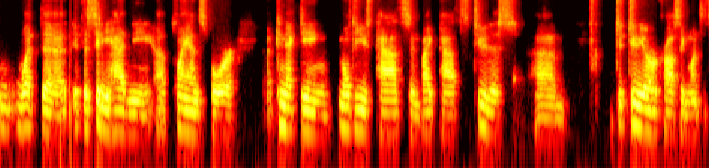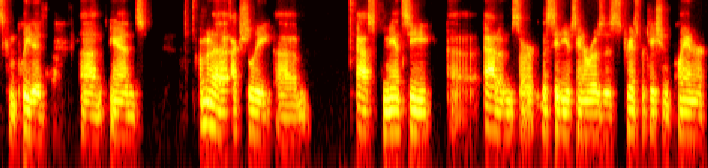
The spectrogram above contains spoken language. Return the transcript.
what the, if the city had any uh, plans for connecting multi-use paths and bike paths to this, um, to, to the overcrossing once it's completed. Um, and I'm gonna actually um, ask Nancy uh, Adams, our, the city of Santa Rosa's transportation planner,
